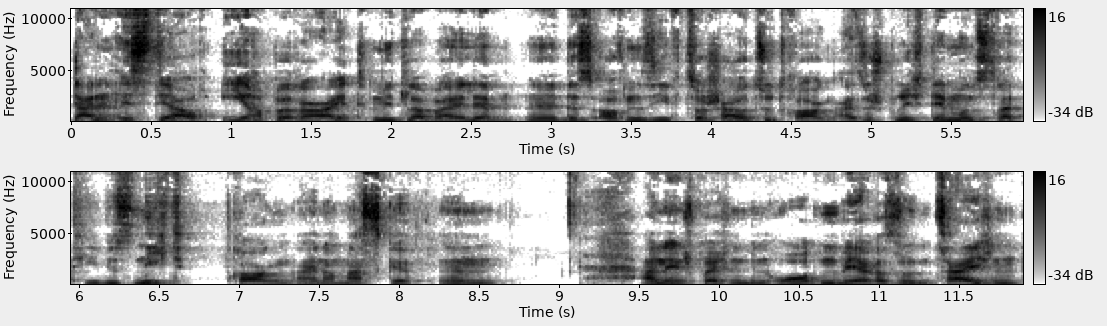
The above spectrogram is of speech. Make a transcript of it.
dann ist der auch eher bereit, mittlerweile äh, das offensiv zur Schau zu tragen. Also sprich demonstratives Nicht-Tragen einer Maske. An entsprechenden Orten wäre so ein Zeichen,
